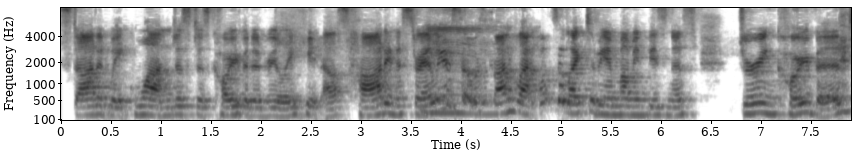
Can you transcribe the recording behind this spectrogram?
started week one just as COVID had really hit us hard in Australia. So it was kind of like, what's it like to be a mum in business during COVID?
